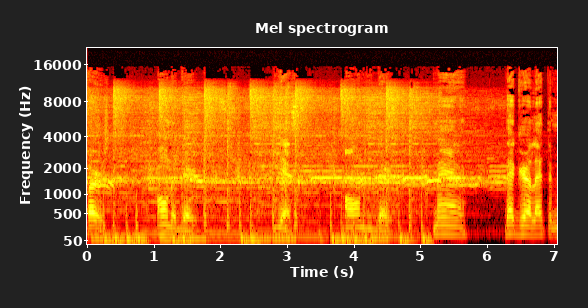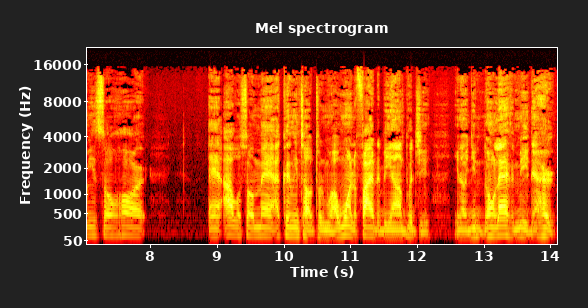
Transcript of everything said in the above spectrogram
first on the dirt. Yes, on the dirt. Man, that girl laughed at me so hard, and I was so mad I couldn't even talk to her anymore. I wanted to fight her, to be honest with you. You know, you don't laugh at me, that hurt.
